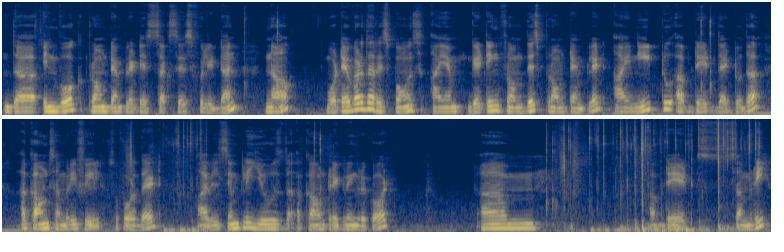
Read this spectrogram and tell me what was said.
the invoke prompt template is successfully done. Now, whatever the response I am getting from this prompt template, I need to update that to the account summary field. So for that, I will simply use the account triggering record, um, update summary,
